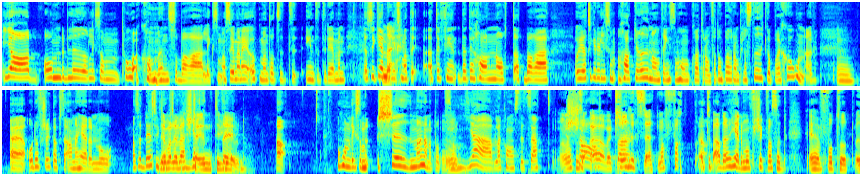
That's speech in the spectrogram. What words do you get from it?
ja om det blir liksom påkommen så bara liksom, alltså jag menar jag uppmuntrar till, till, inte till det men jag tycker ändå Nej. liksom att det, att, det fin, att det har något att bara och jag tycker det liksom hakar i någonting som hon pratar om, för att hon pratar om plastikoperationer. Eh, och då försökte också Anna Hedenmo, alltså det Mm. Det var också det värsta jätte- intervjun. Ja. Hon liksom shamear henne på ett så jävla konstigt sätt. På så Tjatar. övertydligt sätt. Man fattar. Typ Anna Hedemo försöker vara så att, eh, få typ eh,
